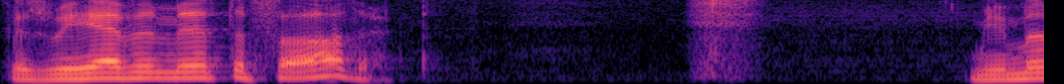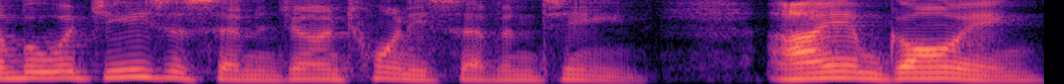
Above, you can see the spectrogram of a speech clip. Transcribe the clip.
because we haven't met the Father. Remember what Jesus said in John 20, 17. I am going,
